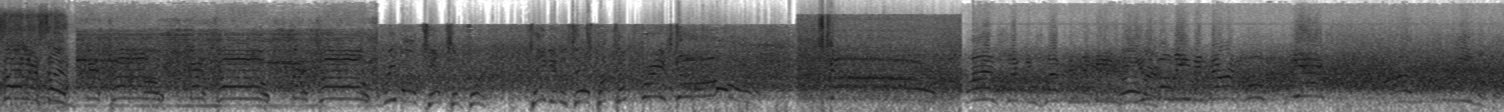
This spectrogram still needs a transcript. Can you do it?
Sanderson. Beto! Beto! Beto! Rebound chance in front. Kagan is there. Puck comes free. Score! Score! Five seconds left in the game. Do you believe in miracles? Yes! Unbelievable.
